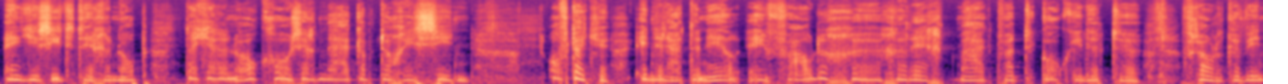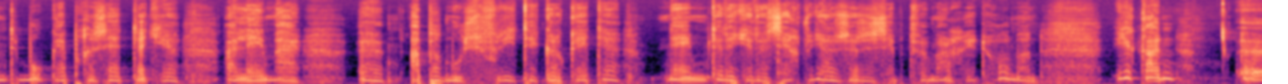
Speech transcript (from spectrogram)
en je ziet er tegenop... dat je dan ook gewoon zegt, nou, ik heb toch geen zin... Of dat je inderdaad een heel eenvoudig uh, gerecht maakt, wat ik ook in het uh, Vrolijke Winterboek heb gezet. Dat je alleen maar uh, appelmoes, friet en kroketten neemt. En dat je dan zegt, ja, dat een recept van Margriet Holman. Je kan uh,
